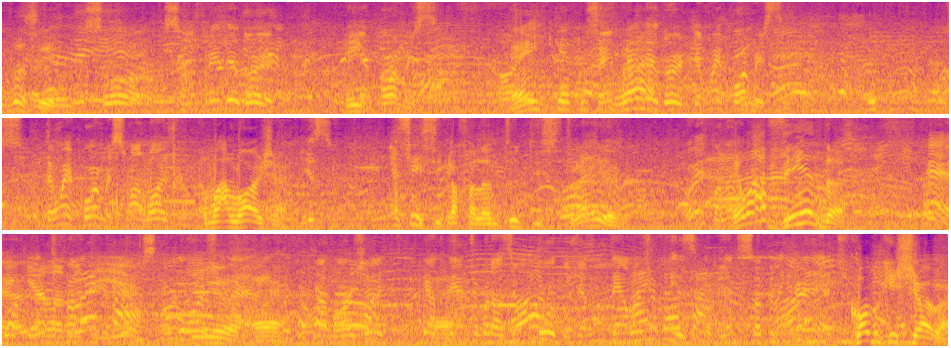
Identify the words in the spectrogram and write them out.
E você? Eu sou, eu sou empreendedor em e-commerce. Hein? Eu sou empreendedor, tem um e-commerce. Tem um e-commerce, uma loja. Uma loja. Isso. É, Vocês ficam falando tudo estranho? Oi. É uma venda. É, a gente fala que é uma loja, né? Uma loja que atende o Brasil todo. Gente não tem a loja física, vende só pela internet. Como que chama?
